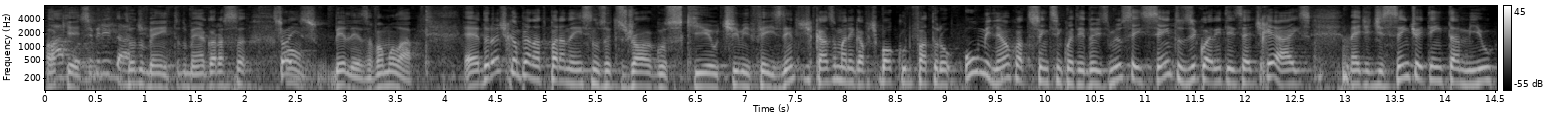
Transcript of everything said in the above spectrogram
Ok, possibilidade. tudo bem, tudo bem. Agora só, Só Bom, isso. Beleza, vamos lá. É, durante o Campeonato Paranaense, nos oito jogos que o time fez dentro de casa, o Maringá Futebol Clube faturou 1.452.647 reais, média de 180 mil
